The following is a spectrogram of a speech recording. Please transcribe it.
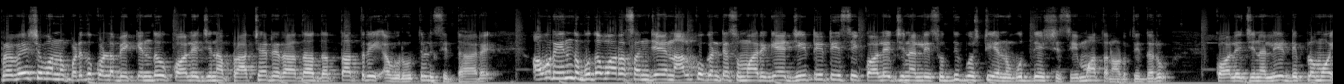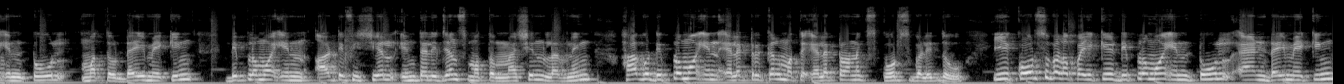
ಪ್ರವೇಶವನ್ನು ಪಡೆದುಕೊಳ್ಳಬೇಕೆಂದು ಕಾಲೇಜಿನ ಪ್ರಾಚಾರ್ಯರಾದ ದತ್ತಾತ್ರಿ ಅವರು ತಿಳಿಸಿದ್ದಾರೆ. ಅವರು ಇಂದು ಬುಧವಾರ ಸಂಜೆ ನಾಲ್ಕು ಗಂಟೆ ಸುಮಾರಿಗೆ ಜಿಟಿಟಿಸಿ ಕಾಲೇಜಿನಲ್ಲಿ ಸುದ್ದಿಗೋಷ್ಠಿಯನ್ನು ಉದ್ದೇಶಿಸಿ ಮಾತನಾಡುತ್ತಿದ್ದರು. ಕಾಲೇಜಿನಲ್ಲಿ ಡಿಪ್ಲೊಮೊ ಇನ್ ಟೂಲ್ ಮತ್ತು die making, diploma in artificial intelligence ಮತ್ತು ಮೆಷಿನ್ ಲರ್ನಿಂಗ್ ಹಾಗೂ ಡಿಪ್ಲೊಮೊ ಇನ್ ಎಲೆಕ್ಟ್ರಿಕಲ್ ಮತ್ತು ಎಲೆಕ್ಟ್ರಾನಿಕ್ಸ್ ಕೋರ್ಸ್ಗಳಿದ್ದು, ಈ ಕೋರ್ಸ್ಗಳ ಪೈಕಿ diploma in tool and die making,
